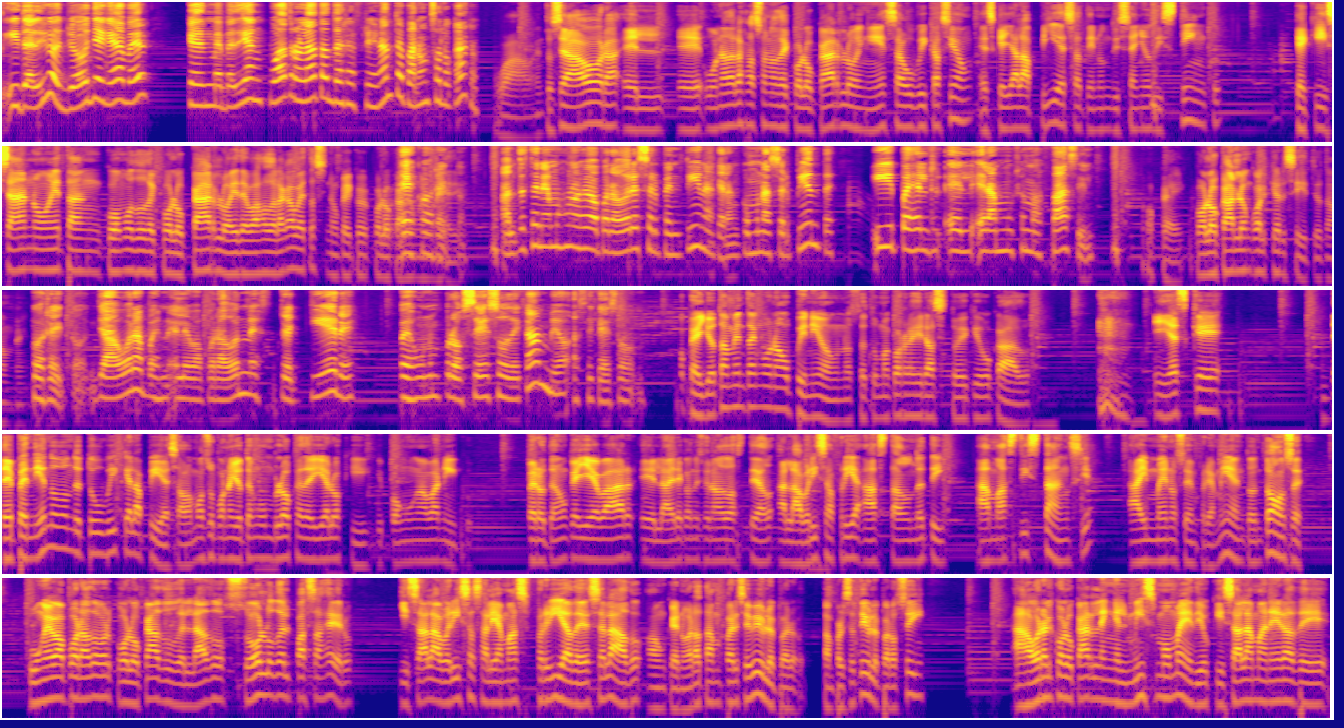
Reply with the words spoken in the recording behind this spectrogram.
y te digo, yo llegué a ver que me pedían cuatro latas de refrigerante para un solo carro. Wow. Entonces ahora el, eh, una de las razones de colocarlo en esa ubicación es que ya la pieza tiene un diseño distinto que quizá no es tan cómodo de colocarlo ahí debajo de la gaveta, sino que hay que colocarlo Es en el correcto. medio. Antes teníamos unos evaporadores serpentina, que eran como una serpiente, y pues el, el- era mucho más fácil. Ok. Colocarlo en cualquier sitio también. Correcto. Ya ahora pues el evaporador requiere pues un proceso de cambio, así que eso Ok, yo también tengo una opinión, no sé, tú me corregirás si estoy equivocado. y es que dependiendo de donde tú ubiques la pieza, vamos a suponer yo tengo un bloque de hielo aquí y pongo un abanico, pero tengo que llevar el aire acondicionado hasta, a la brisa fría hasta donde ti, a más distancia hay menos enfriamiento. Entonces, un evaporador colocado del lado solo del pasajero, quizá la brisa salía más fría de ese lado, aunque no era tan percibible, pero tan perceptible, pero sí. Ahora el colocarla en el mismo medio, quizá la manera de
